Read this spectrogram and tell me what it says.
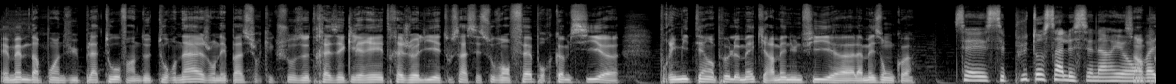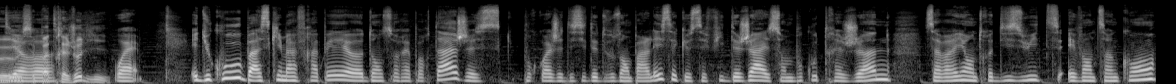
Et même d'un point de vue plateau, enfin de tournage, on n'est pas sur quelque chose de très éclairé, très joli et tout ça. C'est souvent fait pour comme si euh, pour imiter un peu le mec qui ramène une fille à la maison, quoi. C'est c'est plutôt ça le scénario, C'est on un va peu, dire. c'est euh, pas très joli. Ouais. Et du coup, bah, ce qui m'a frappé euh, dans ce reportage, ce- pourquoi j'ai décidé de vous en parler, c'est que ces filles, déjà, elles sont beaucoup très jeunes. Ça varie entre 18 et 25 ans.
